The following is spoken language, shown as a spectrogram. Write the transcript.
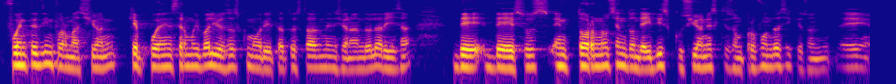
fuentes de información que pueden ser muy valiosas, como ahorita tú estabas mencionando, Larisa, de, de esos entornos en donde hay discusiones que son profundas y que son... Eh,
